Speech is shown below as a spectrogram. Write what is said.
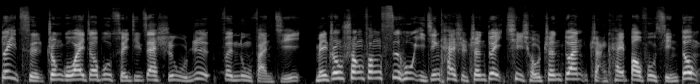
对此，中国外交部随即在十五日愤怒反击。美中双方似乎已经开始针对气球争端展开报复行动，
